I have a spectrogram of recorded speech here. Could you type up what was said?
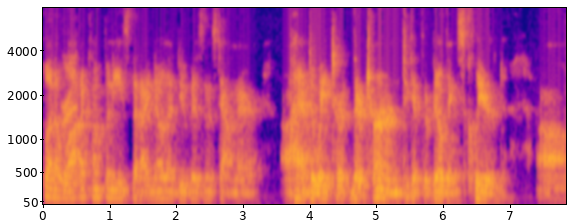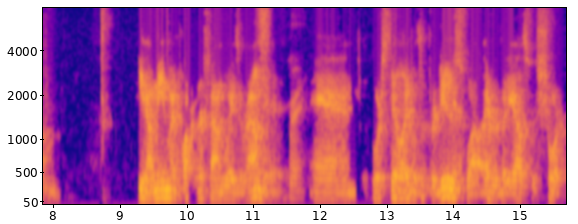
but a right. lot of companies that I know that do business down there uh, had to wait ter- their turn to get their buildings cleared. Um, you know, me and my partner found ways around it, right. and we're still able to produce yeah. while everybody else was short.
